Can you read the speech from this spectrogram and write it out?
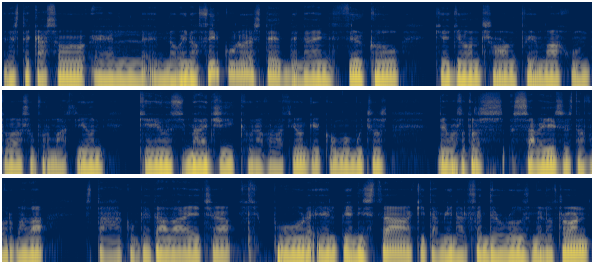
En este caso, el, noveno círculo, este The Ninth Circle, que Johnson firma junto a su formación Chaos Magic, una formación que, como muchos de vosotros sabéis, está formada, está completada, hecha por el pianista, aquí también al Fender Rose Mellotron,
